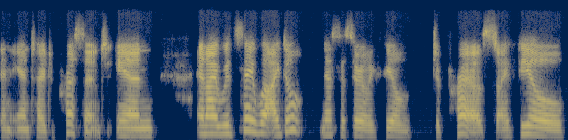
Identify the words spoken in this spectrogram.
an antidepressant and and i would say well i don't necessarily feel depressed i feel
